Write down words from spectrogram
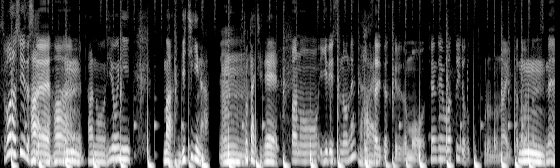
素晴らしいですね。はい、はい。うん、あの非常にまあ律儀な人たちで、あのイギリスのねお二人ですけれども、全然浮ついたところのない方々ですね。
